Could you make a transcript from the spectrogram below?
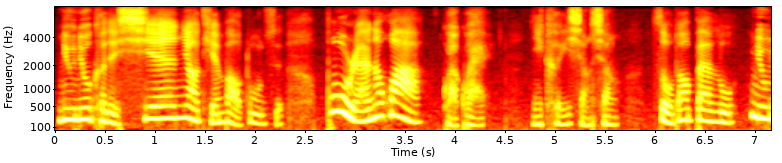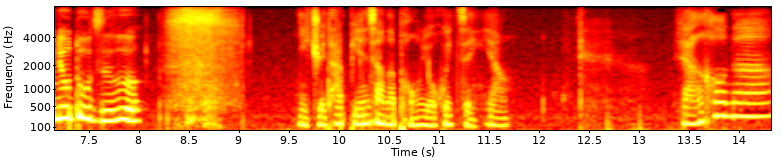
妞妞可得先要填饱肚子，不然的话，乖乖，你可以想象，走到半路，妞妞肚子饿，你觉得她边上的朋友会怎样？然后呢，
